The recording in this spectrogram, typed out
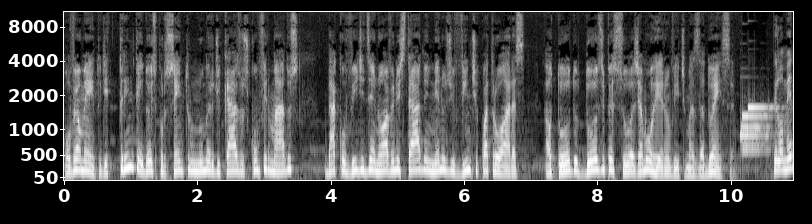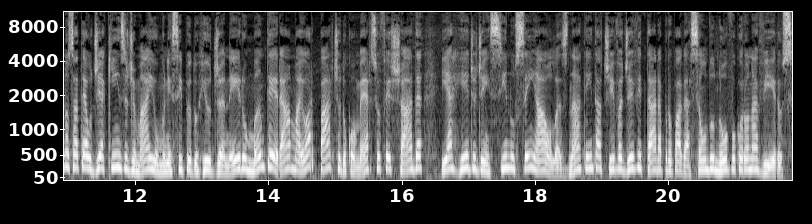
Houve aumento de 32% no número de casos confirmados da Covid-19 no estado em menos de 24 horas. Ao todo, 12 pessoas já morreram vítimas da doença. Pelo menos até o dia 15 de maio, o município do Rio de Janeiro manterá a maior parte do comércio fechada e a rede de ensino sem aulas, na tentativa de evitar a propagação do novo coronavírus.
